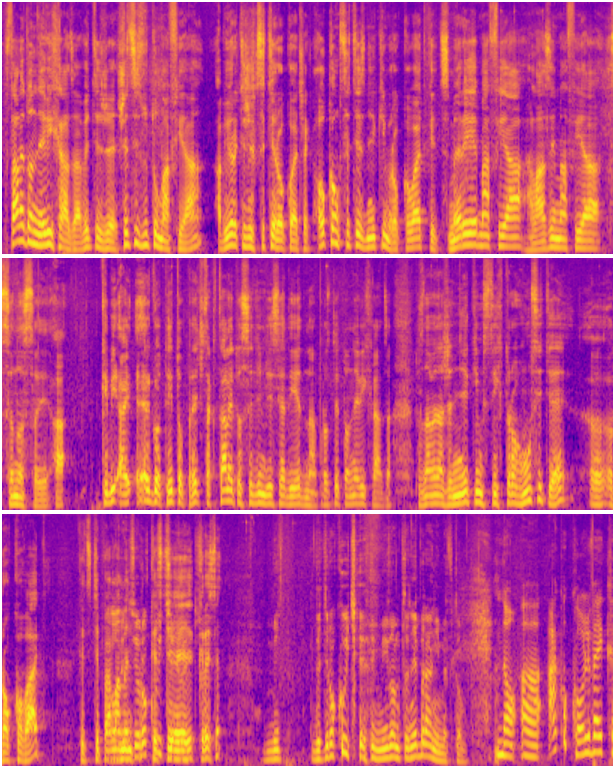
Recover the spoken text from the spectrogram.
Stále to nevychádza. Viete, že všetci sú tu mafia a vy hovoríte, že chcete rokovať. Čak o kom chcete s niekým rokovať, keď Smer je mafia, Hlas je mafia, SNS je. A keby aj ergo tieto preč, tak stále je to 71. Proste to nevychádza. To znamená, že niekým z tých troch musíte uh, rokovať, keď ste parlament... Keď ste kresťan... My Veď rokujte, my vám to nebránime v tom. No, akokoľvek e,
